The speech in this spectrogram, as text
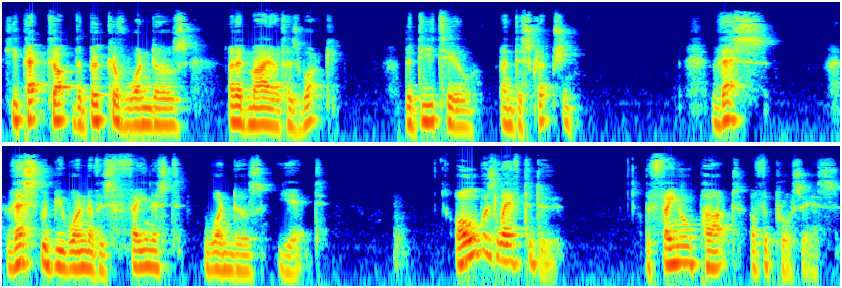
He picked up the Book of Wonders and admired his work, the detail and description. This, this would be one of his finest wonders yet. All was left to do, the final part of the process,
